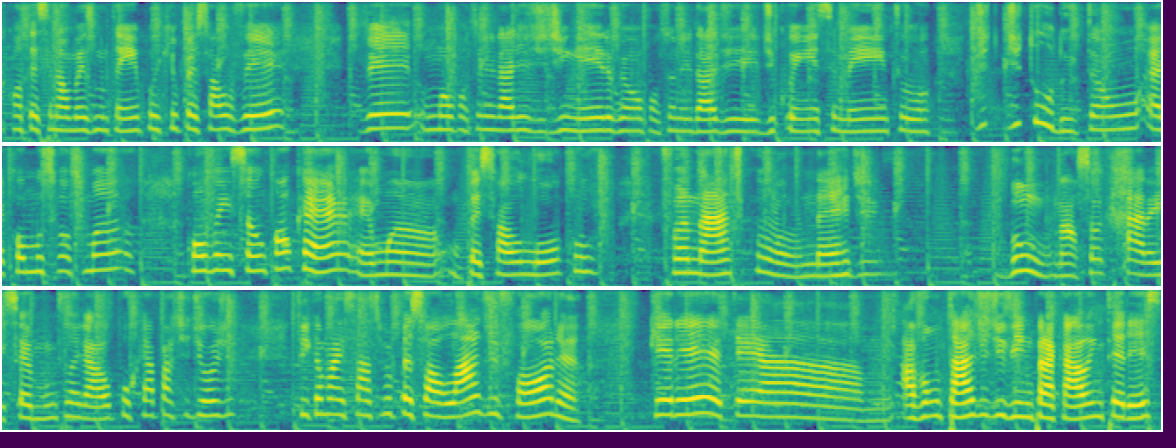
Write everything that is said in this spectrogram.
acontecendo ao mesmo tempo e que o pessoal vê, vê uma oportunidade de dinheiro, vê uma oportunidade de conhecimento, de, de tudo. Então é como se fosse uma convenção qualquer. É uma, um pessoal louco, fanático, nerd boom na sua cara. Isso é muito legal, porque a partir de hoje fica mais fácil para o pessoal lá de fora querer ter a, a vontade de vir para cá, o interesse.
